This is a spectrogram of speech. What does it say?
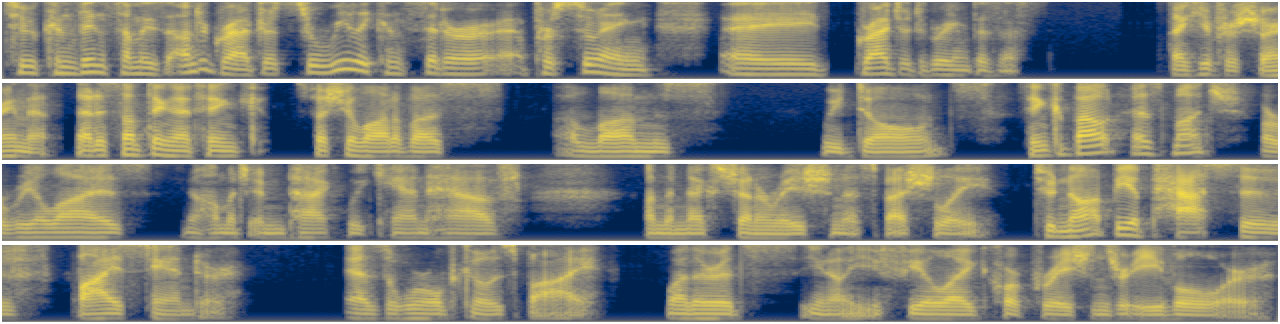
to convince some of these undergraduates to really consider uh, pursuing a graduate degree in business. Thank you for sharing that. That is something I think, especially a lot of us alums, we don't think about as much or realize you know, how much impact we can have on the next generation, especially to not be a passive bystander as the world goes by, whether it's, you know, you feel like corporations are evil or,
